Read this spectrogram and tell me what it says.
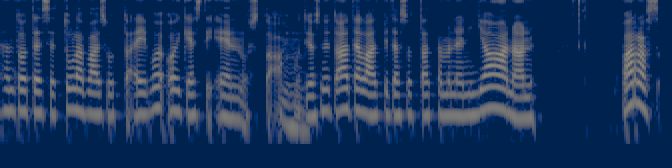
hän totesi, että tulevaisuutta ei voi oikeasti ennustaa. Mm. Mutta jos nyt ajatellaan, että pitäisi ottaa tämmöinen Jaanan paras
